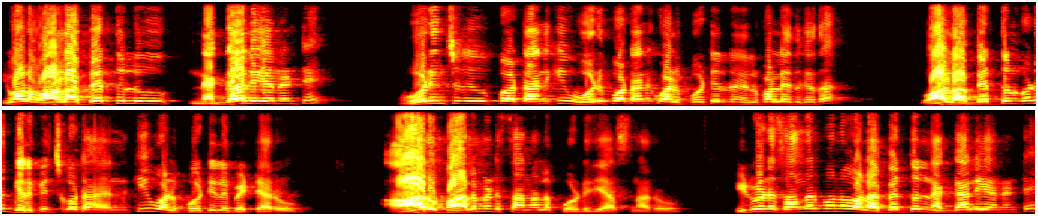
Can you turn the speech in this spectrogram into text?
ఇవాళ వాళ్ళ అభ్యర్థులు నెగ్గాలి అని అంటే ఓడించకపోవటానికి ఓడిపోవటానికి వాళ్ళు పోటీలో నిలబడలేదు కదా. వాళ్ళ అభ్యర్థులను కూడా గెలిపించుకోవడానికి వాళ్ళు పోటీలో పెట్టారు. ఆరు పార్లమెంట్ స్థానాల్లో పోటీ చేస్తున్నారు. ఇటువంటి సందర్భంలో వాళ్ళ అభ్యర్థులు నెగ్గాలి అని అంటే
